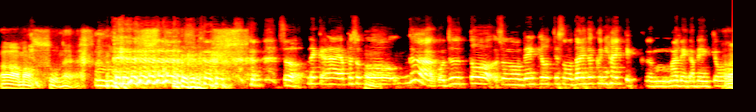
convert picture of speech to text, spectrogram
ああ、まあ、そうね。うん。そう。だからやっぱそこがこうずっとその勉強ってその大学に入っていくまでが勉強をするって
